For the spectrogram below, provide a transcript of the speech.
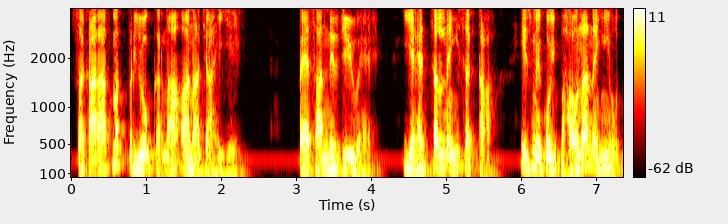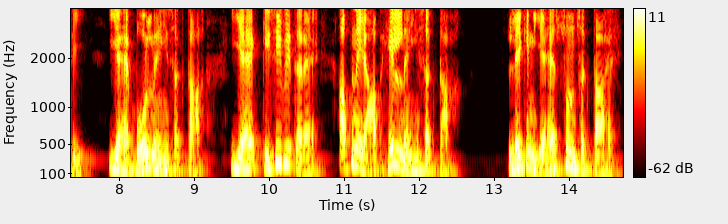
सकारात्मक प्रयोग करना आना चाहिए। पैसा निर्जीव है। यह चल नहीं सकता। इसमें कोई भावना नहीं होती। यह बोल नहीं सकता। यह किसी भी तरह अपने आप हिल नहीं सकता। लेकिन यह सुन सकता है।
